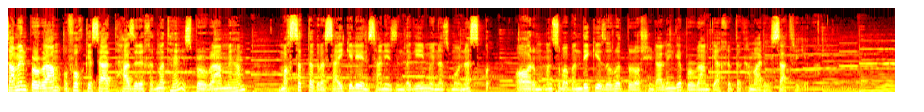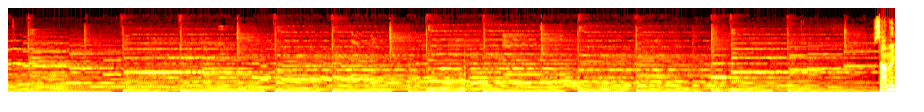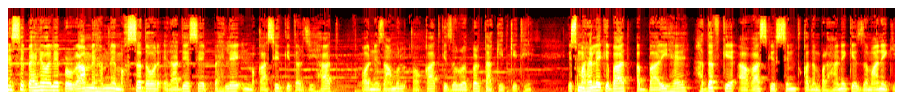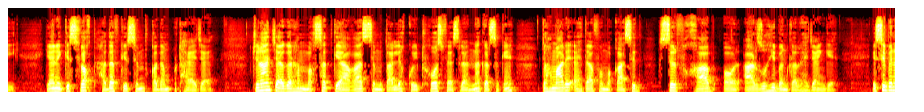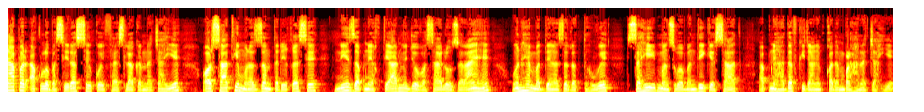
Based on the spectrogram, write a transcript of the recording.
سامن پروگرام افق کے ساتھ حاضر خدمت ہیں۔ اس پروگرام میں ہم مقصد تک رسائی کے لیے انسانی زندگی میں نظم و نسق اور منصوبہ بندی کی ضرورت پر روشنی ڈالیں گے۔ پروگرام کے آخر تک ہمارے ساتھ رہیے گا۔ سامن اس سے پہلے والے پروگرام میں ہم نے مقصد اور ارادے سے پہلے ان مقاصد کی ترجیحات اور نظام الاوقات کی ضرورت پر تاکید کی تھی۔ اس مرحلے کے بعد اب باری ہے ہدف کے آغاز کی سمت قدم بڑھانے کے زمانے کی یعنی کس وقت ہدف کی سمت قدم اٹھایا جائے۔ چنانچہ اگر ہم مقصد کے آغاز سے متعلق کوئی ٹھوس فیصلہ نہ کر سکیں، تو ہمارے اہداف و مقاصد صرف خواب اور آرزو ہی بن کر رہ جائیں گے۔ اسی بنا پر عقل و بصیرت سے کوئی فیصلہ کرنا چاہیے اور ساتھ ہی منظم طریقے سے نیز اپنے اختیار میں جو وسائل و ذرائع ہیں، انہیں مد نظر رکھتے ہوئے صحیح منصوبہ بندی کے ساتھ اپنے ہدف کی جانب قدم بڑھانا چاہیے۔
